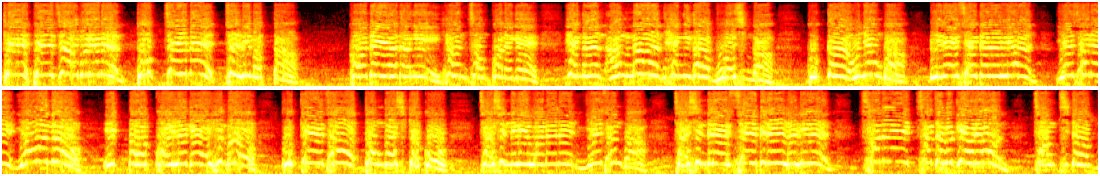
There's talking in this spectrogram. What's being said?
개돼지어버리는 독재임에 틀림없다. 거대 야당이 현 정권에게 행한 악랄한 행위가 무엇인가? 국가 운영과 미래 세대를 위한 예산을 영원으로 입법 권력의 힘으로 국회에서 통과시켰고 자신들이 원하는 예산과 자신들의 세비를 늘리는 천을 찾아보기 어려운 정치적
